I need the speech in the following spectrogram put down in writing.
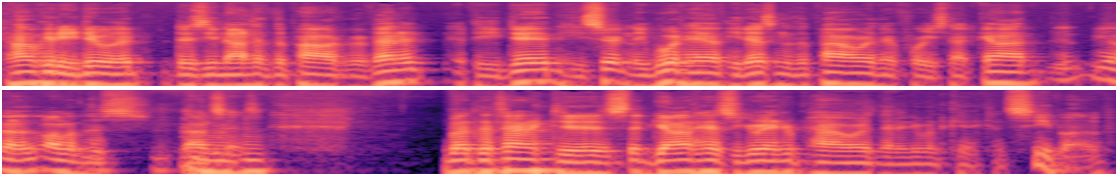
How could he do it? Does he not have the power to prevent it? If he did, he certainly would have. He doesn't have the power, therefore he's not God. You know, all of this nonsense. But the fact is that God has a greater power than anyone can conceive of,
